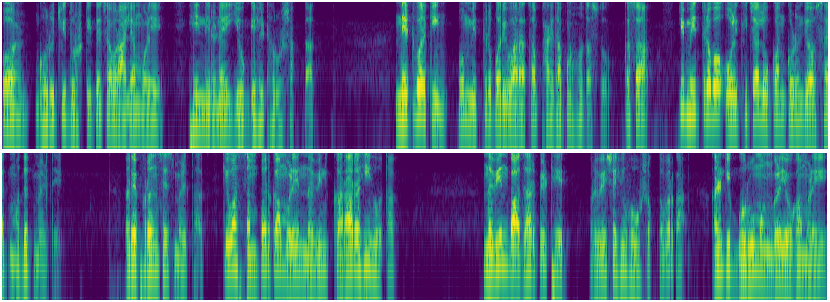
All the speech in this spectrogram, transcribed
पण गुरुची दृष्टी त्याच्यावर आल्यामुळे हे निर्णय योग्यही ठरू शकतात. नेटवर्किंग व मित्रपरिवाराचा फायदा पण होत असतो. कसा? की मित्र व ओळखीच्या लोकांकडून व्यवसायात मदत मिळते. रेफरन्सेस मिळतात किंवा संपर्कामुळे नवीन करारही होतात. नवीन बाजारपेठेत प्रवेशही होऊ शकतो बरं का? कारण की गुरुमंगळ योगामुळे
